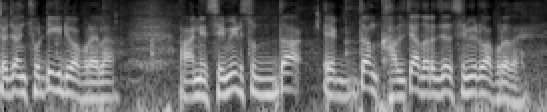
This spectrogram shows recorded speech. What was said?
त्याच्यानं छोटी गिटी वापरायला. आणि सिमेंटसुद्धा एकदम खालच्या दर्जाचं सिमेंट वापरत आहे.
